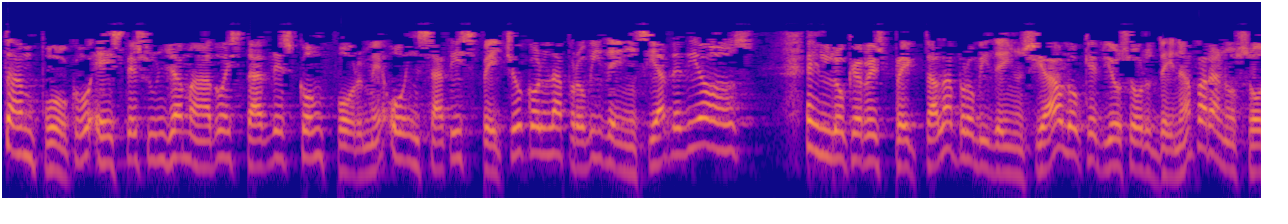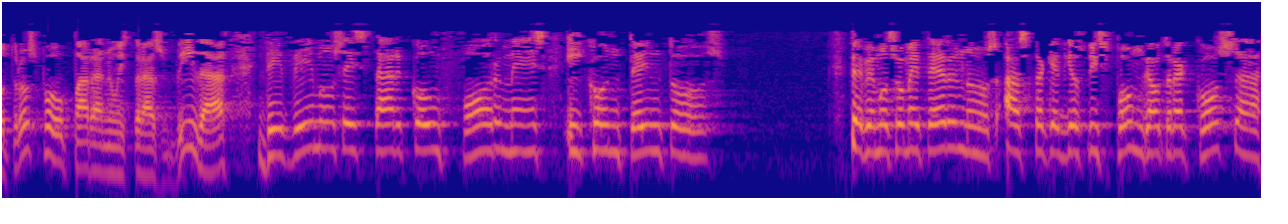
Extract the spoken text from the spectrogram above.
Tampoco este es un llamado a estar desconforme o insatisfecho con la providencia de Dios. En lo que respecta a la providencia o lo que Dios ordena para nosotros o para nuestras vidas, debemos estar conformes y contentos. Debemos someternos hasta que Dios disponga otra cosa.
